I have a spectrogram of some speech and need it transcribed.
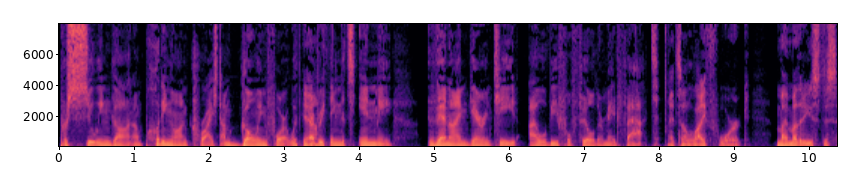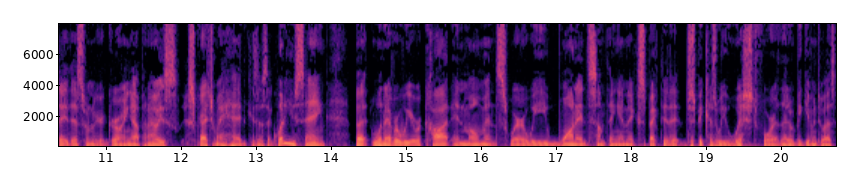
pursuing God, I'm putting on Christ, I'm going for it with yeah. everything that's in me. Then I'm guaranteed I will be fulfilled or made fat. It's a life work. My mother used to say this when we were growing up, and I always scratched my head because I was like, "What are you saying?" But whenever we were caught in moments where we wanted something and expected it just because we wished for it that it would be given to us,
